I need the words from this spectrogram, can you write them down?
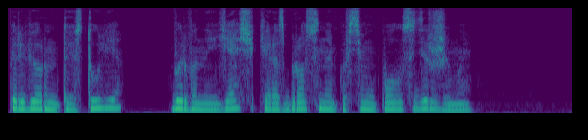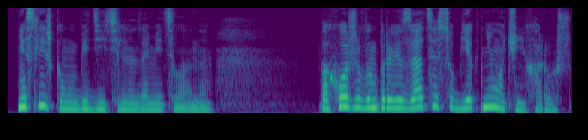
Перевернутые стулья, вырванные ящики, разбросанные по всему полу содержимое. «Не слишком убедительно», — заметила она. «Похоже, в импровизации субъект не очень хорош».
